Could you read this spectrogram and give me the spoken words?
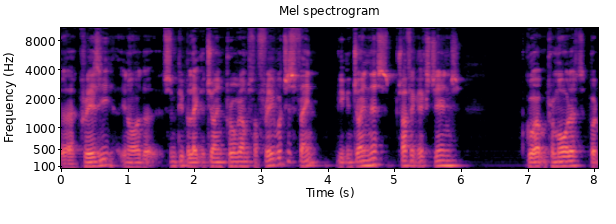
uh, crazy. You know, the, some people like to join programs for free, which is fine. You can join this traffic exchange, go out and promote it. But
